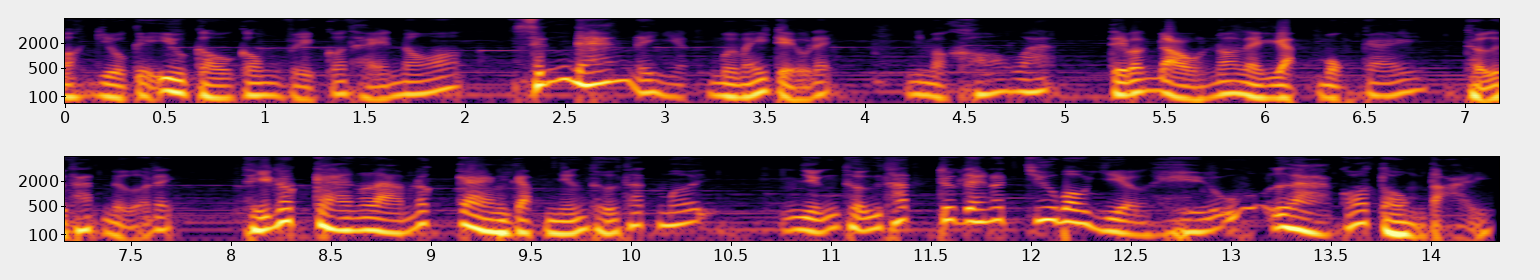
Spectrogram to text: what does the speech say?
Mặc dù cái yêu cầu công việc có thể nó xứng đáng để nhận mười mấy triệu đấy, nhưng mà khó quá thì bắt đầu nó lại gặp một cái thử thách nữa đấy. Thì nó càng làm, nó càng gặp những thử thách mới. Những thử thách trước đây nó chưa bao giờ hiểu là có tồn tại,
